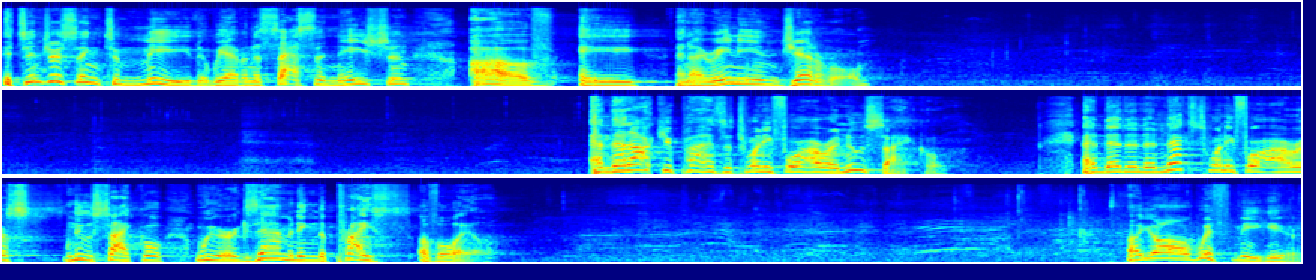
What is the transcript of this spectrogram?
It's interesting to me that we have an assassination of a, an Iranian general And that occupies a 24 hour news cycle. And then in the next 24 hour news cycle, we are examining the price of oil. Are you all with me here?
